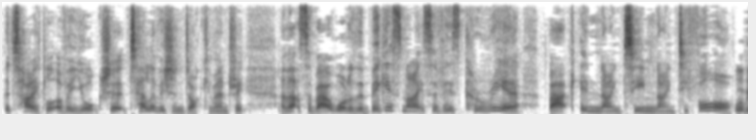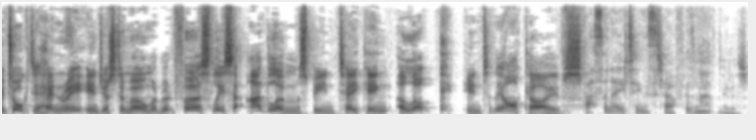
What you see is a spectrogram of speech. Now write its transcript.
the title of a Yorkshire television documentary. And that's about one of the biggest nights of his career back in 1994. We'll be talking to Henry in just a moment, but first, Lisa Adlam's been taking a look into the archives. Fascinating stuff, isn't it? It is.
